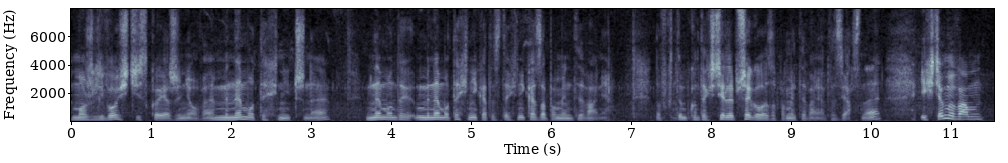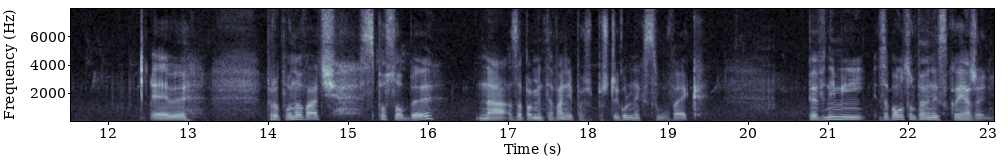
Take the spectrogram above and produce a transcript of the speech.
możliwości skojarzeniowe, mnemotechniczne. Mnemote, mnemotechnika to jest technika zapamiętywania. No w tym kontekście lepszego zapamiętywania, to jest jasne. I chciałbym Wam e, proponować sposoby na zapamiętywanie posz- poszczególnych słówek pewnymi, za pomocą pewnych skojarzeń.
